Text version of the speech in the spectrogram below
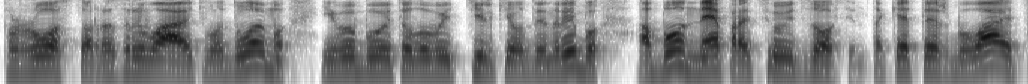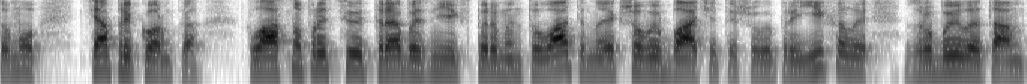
просто розривають водойму, і ви будете ловити тільки один рибу, або не працюють зовсім. Таке теж буває, тому ця прикормка. Класно працює, треба з ній експериментувати. Ну, якщо ви бачите, що ви приїхали, зробили там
